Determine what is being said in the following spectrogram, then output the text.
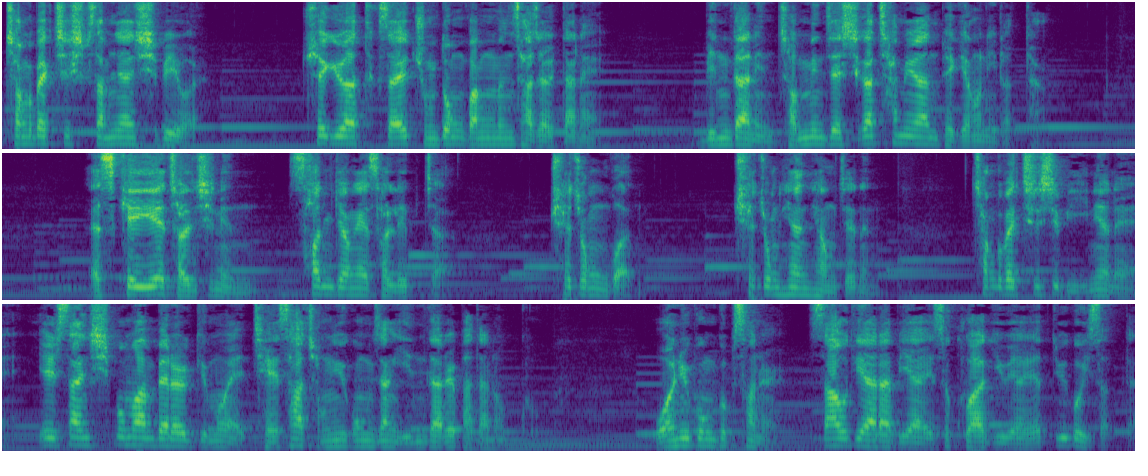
(1973년 12월) 최규하 특사의 중동 방문 사절단에 민간인 전민재 씨가 참여한 배경은 이렇다. SK의 전신인 선경의 설립자 최종권, 최종현 형제는 1972년에 일산 15만 배럴 규모의 제사 정유공장 인가를 받아놓고 원유 공급선을 사우디아라비아에서 구하기 위하여 뛰고 있었다.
